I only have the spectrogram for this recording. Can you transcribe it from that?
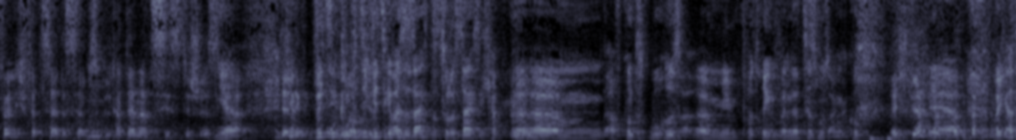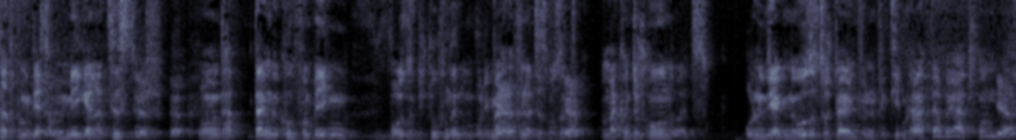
völlig verzerrtes Selbstbild hat, der narzisstisch ist. Ja. Der, der hab, witzig, witzig, witzigerweise sagst, dass du das sagst. Ich habe äh, ähm, aufgrund des Buches äh, mir Vorträge über Narzissmus angeguckt. Echt, ja? ja weil ich auch dachte, der ist auch mega narzisstisch. Ja, ja. Und habe dann geguckt, von wegen, wo so die Stufen sind und wo die Meinung ja. für Narzissmus sind. Man könnte schon als ohne Diagnose zu stellen für einen fiktiven Charakter, aber er hat schon, ja.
